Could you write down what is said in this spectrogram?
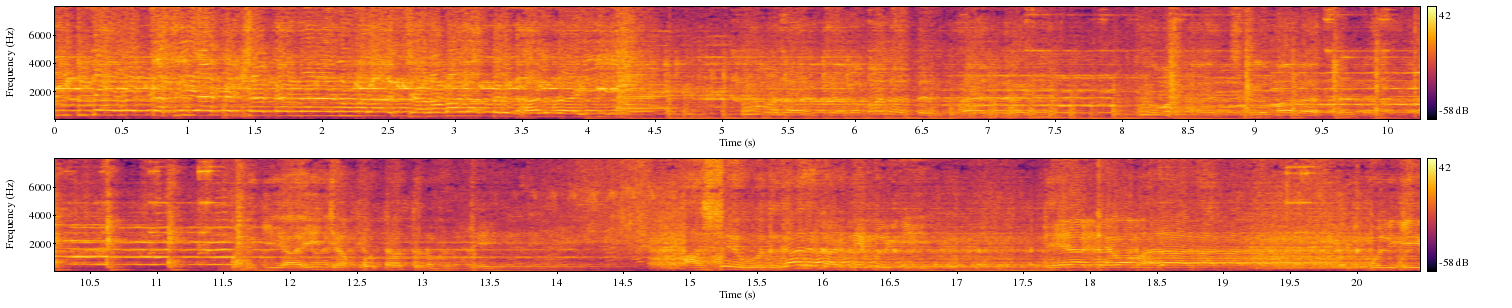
मी तुझ्यावर कसली अपेक्षा करणार तू मला जन्माला तर घाल आई. तू मला जन्माला तर घाल आई. तू मला जन्माला तर मुलगी आईच्या पोटातून म्हणते असे उद्गार काढते मुलगी. देणार ठेवा महाराज. मुलगी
